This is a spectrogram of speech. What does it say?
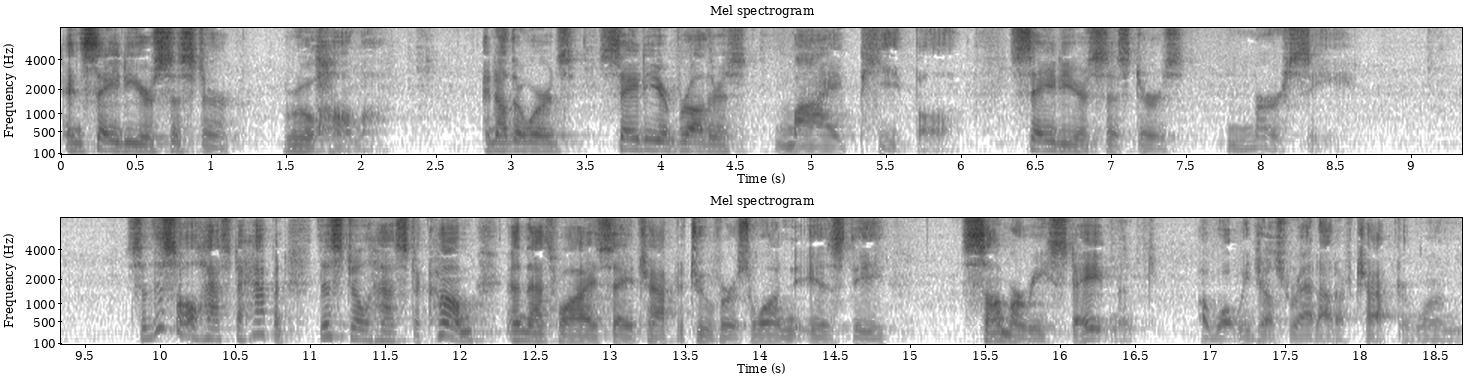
And say to your sister, Ruhamah. In other words, say to your brothers, my people. Say to your sisters, mercy. So this all has to happen. This still has to come, and that's why I say chapter 2, verse 1 is the summary statement of what we just read out of chapter 1.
